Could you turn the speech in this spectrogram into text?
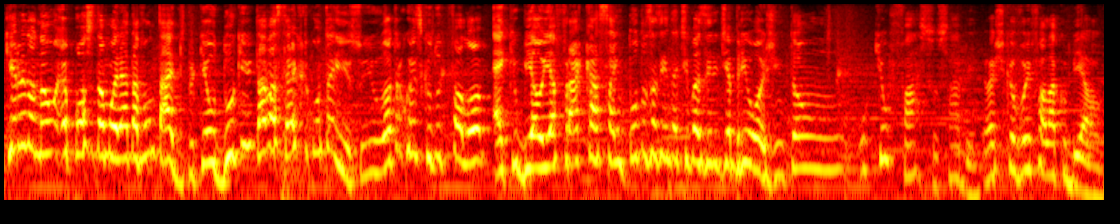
Querendo ou não, eu posso dar uma olhada à vontade, porque o Duque tava certo quanto a isso. E outra coisa que o Duque falou é que o Biel ia fracassar em todas as tentativas dele de abrir hoje. Então, o que eu faço, sabe? Eu acho que eu vou ir falar com o Biel.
